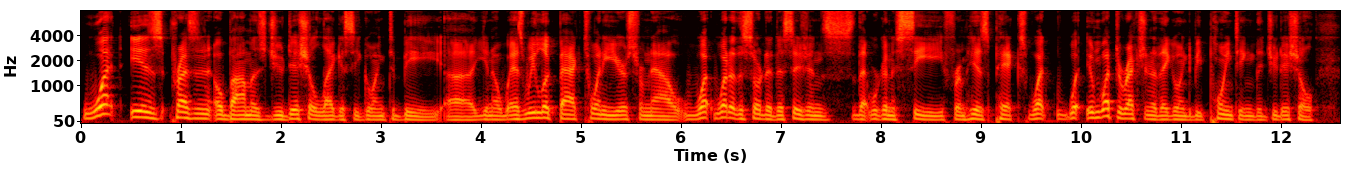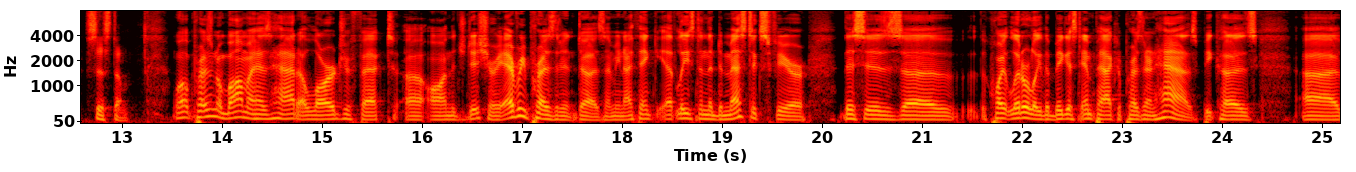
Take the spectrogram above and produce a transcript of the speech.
What is President Obama's judicial legacy going to be? Uh, you know, as we look back 20 years from now, what what are the sort of decisions that we're going to see from his picks? What, what in what direction are they going to be pointing the judicial system? Well, President Obama has had a large effect uh, on the judiciary. Every president does. I mean, I think at least in the domestic sphere, this is uh, quite literally the biggest impact a president has because uh,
